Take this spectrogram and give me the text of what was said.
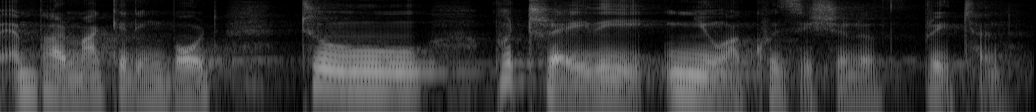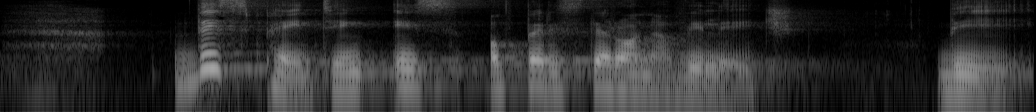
Empire Marketing Board to portray the new acquisition of Britain. This painting is of Peristerona village, the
